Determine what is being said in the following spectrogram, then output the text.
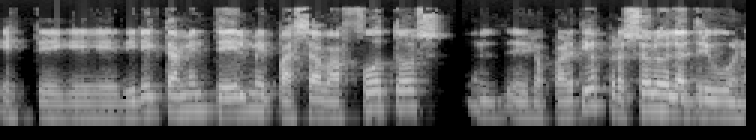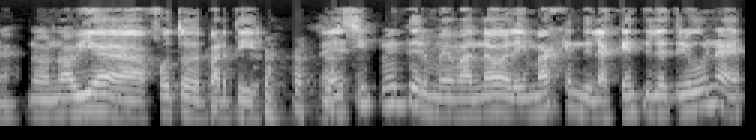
este, que directamente él me pasaba fotos de los partidos, pero solo de la tribuna. No, no había fotos de partido. Eh, simplemente me mandaba la imagen de la gente de la tribuna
